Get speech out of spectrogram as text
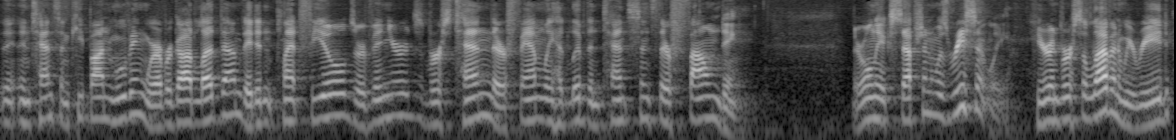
in tents and keep on moving wherever God led them. They didn't plant fields or vineyards. Verse 10, their family had lived in tents since their founding. Their only exception was recently. Here in verse 11, we read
